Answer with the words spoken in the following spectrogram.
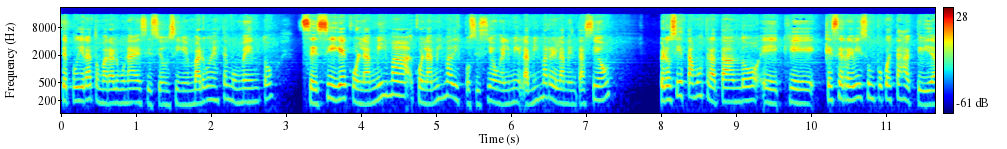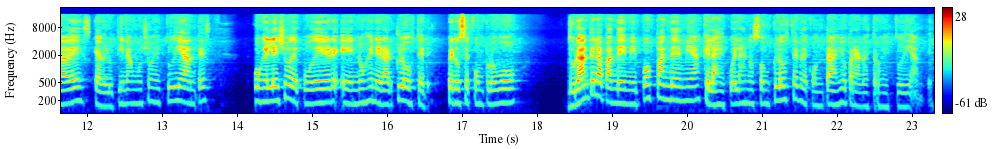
se pudiera tomar alguna decisión. Sin embargo, en este momento se sigue con la misma, con la misma disposición, la misma reglamentación pero sí estamos tratando eh, que, se revise un poco estas actividades que aglutinan muchos estudiantes con el hecho de poder eh, no generar clúster, pero se comprobó durante la pandemia y post pandemia que las escuelas no son clúster de contagio para nuestros estudiantes.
